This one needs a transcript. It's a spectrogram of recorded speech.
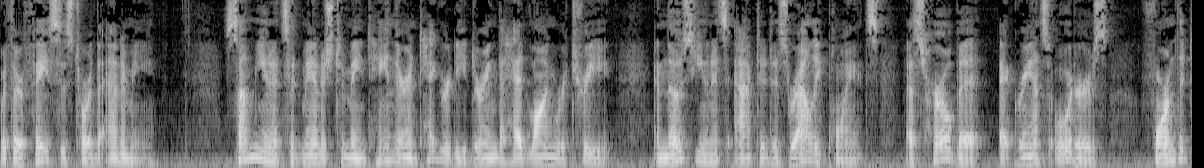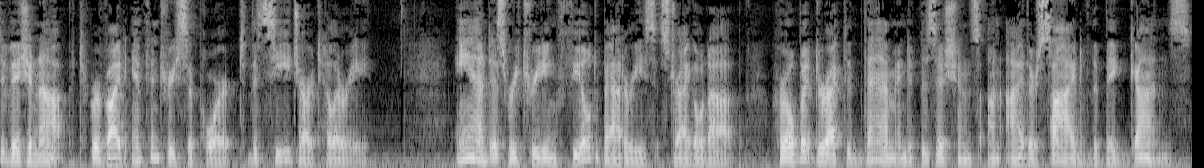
with their faces toward the enemy. Some units had managed to maintain their integrity during the headlong retreat, and those units acted as rally points as Hurlbut, at Grant's orders, formed the division up to provide infantry support to the siege artillery. And as retreating field batteries straggled up, Hurlbut directed them into positions on either side of the big guns.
